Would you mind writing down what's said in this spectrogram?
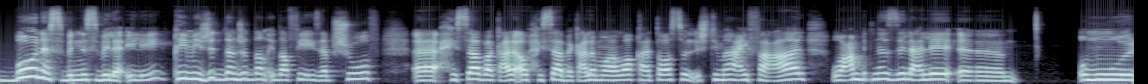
بونس بالنسبة لإلي قيمة جدا جدا إضافية إذا بشوف آه، حسابك على أو حسابك على مواقع التواصل الاجتماعي فعال وعم بتنزل عليه أمور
